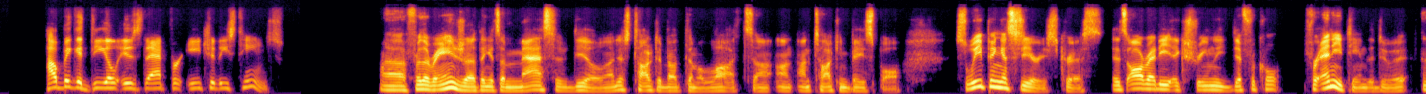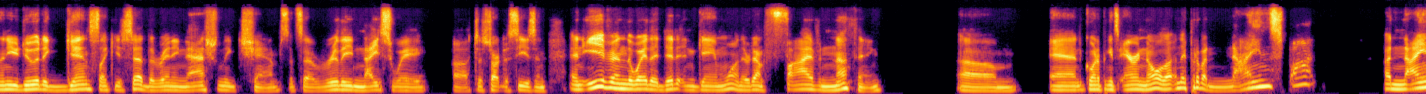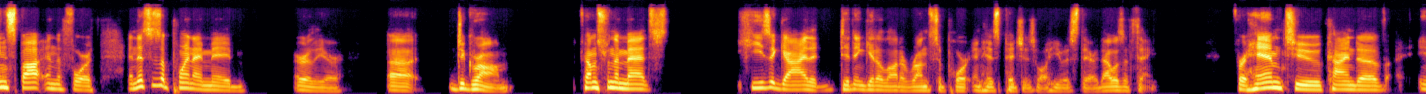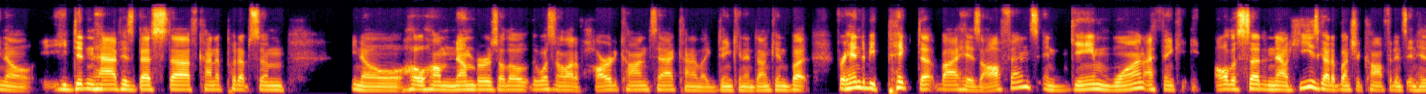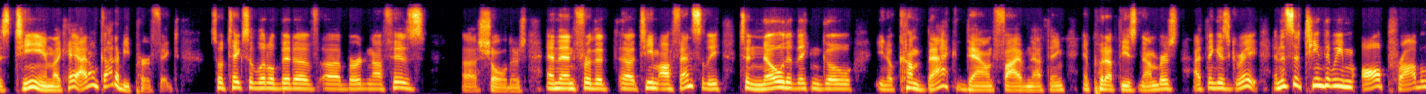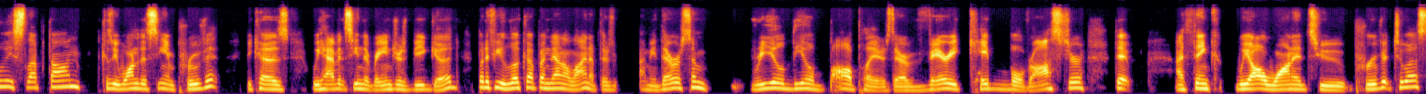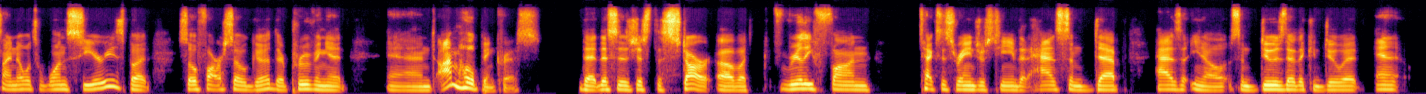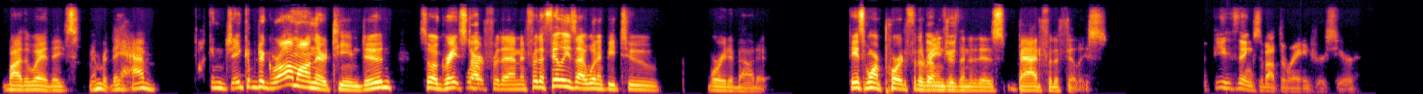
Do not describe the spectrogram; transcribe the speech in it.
How big a deal is that for each of these teams? Uh, for the Rangers, I think it's a massive deal. And I just talked about them a lot uh, on, on talking baseball. Sweeping a series, Chris, it's already extremely difficult for any team to do it. And then you do it against, like you said, the reigning National League champs. It's a really nice way uh, to start the season. And even the way they did it in game one, they were down five nothing. Um, and going up against Aaron Nola, and they put up a nine spot, a nine Mhm. spot in the fourth. And this is a point I made earlier. Uh, DeGrom comes from the Mets. He's a guy that didn't get a lot of run support in his pitches while he was there. That was a thing. For him to kind of, you know, he didn't have his best stuff, kind of put up some, you know, ho hum numbers, although there wasn't a lot of hard contact, kind of like Dinkin and Duncan. But for him to be picked up by his offense in game one, I think all of a sudden now he's got a bunch of confidence in his team. Like, hey, I don't got to be perfect. So it takes a little bit of uh, burden off his uh, shoulders. And then for the uh, team offensively to know that they can go, you know, come back down five nothing and put up these numbers, I think is great. And this is a team that we all probably slept on because we wanted to see improve it because we haven't seen the Rangers be good. But if you look up and down the lineup, there's, I mean, there are some real deal ball players. They're a very capable roster that I think we all wanted to prove it to us. I know it's one series, but so far so good. They're proving it. And I'm hoping, Chris, that this is just the start of a really fun Texas Rangers team that has some depth, has you know some dudes there that can do it. And by the way, they remember they have fucking Jacob Degrom on their team, dude. So a great start Well- for them. And for the Phillies, I wouldn't be too worried about it. I think it's more important for the Rangers than it is bad for the Phillies. a few things about the Rangers here.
